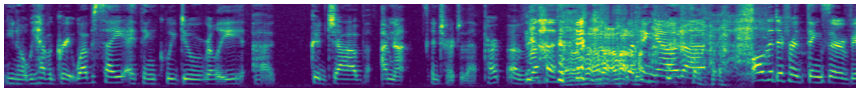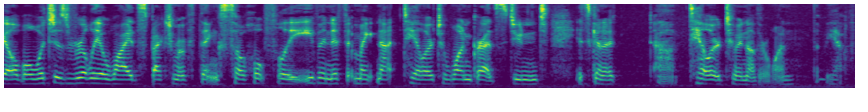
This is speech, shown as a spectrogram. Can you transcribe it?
you know, we have a great website. I think we do a really uh, good job. I'm not in charge of that part of uh, putting out uh, all the different things that are available, which is really a wide spectrum of things. So hopefully, even if it might not tailor to one grad student, it's going to uh, tailor to another one that we have.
